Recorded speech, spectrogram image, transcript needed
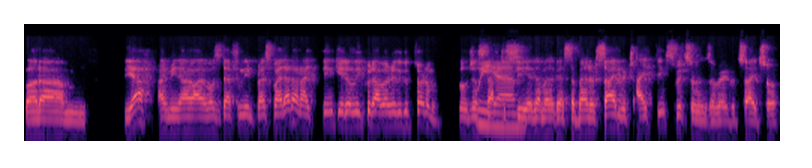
But um, yeah, I mean, I, I, was definitely impressed by that, and I think Italy could have a really good tournament. We'll just we, have to um, see them against a better side, which I think Switzerland's a very good side. So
